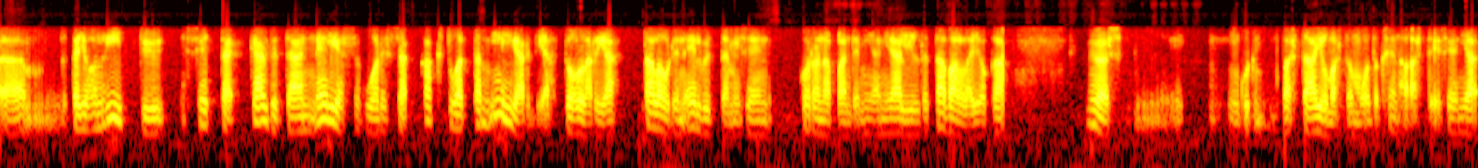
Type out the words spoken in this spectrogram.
ähm, tai johon liittyy se, että käytetään neljässä vuodessa 2000 miljardia dollaria talouden elvyttämiseen koronapandemian jäljiltä tavalla, joka myös niin kuin vastaa ilmastonmuutoksen haasteeseen. Ja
